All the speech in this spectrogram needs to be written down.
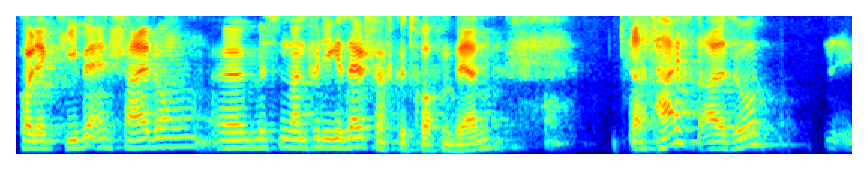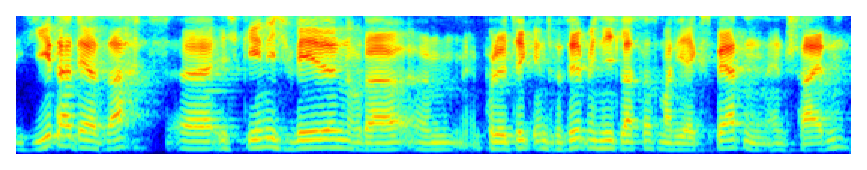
kollektive Entscheidungen äh, müssen dann für die Gesellschaft getroffen werden. Das heißt also, jeder, der sagt, äh, ich gehe nicht wählen oder ähm, Politik interessiert mich nicht, lass das mal die Experten entscheiden,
